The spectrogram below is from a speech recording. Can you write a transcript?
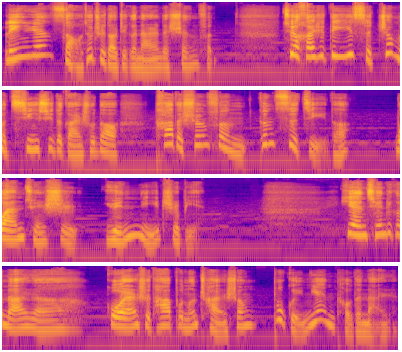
林渊早就知道这个男人的身份，却还是第一次这么清晰的感受到他的身份跟自己的完全是云泥之别。眼前这个男人果然是他不能产生不轨念头的男人。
